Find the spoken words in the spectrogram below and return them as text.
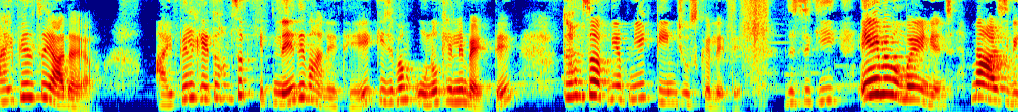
आईपीएल से याद आया आईपीएल के तो हम सब इतने दीवाने थे कि जब हम ऊनो खेलने बैठते तो हम सब अपनी अपनी एक टीम चूज़ कर लेते। जैसे कि, ए, मैं मुंबई इंडियंस मैं आरसीबी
